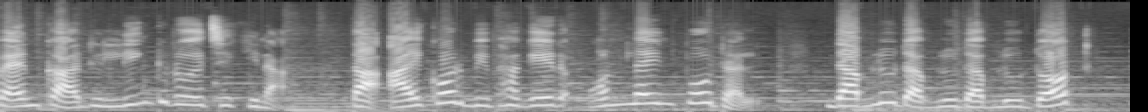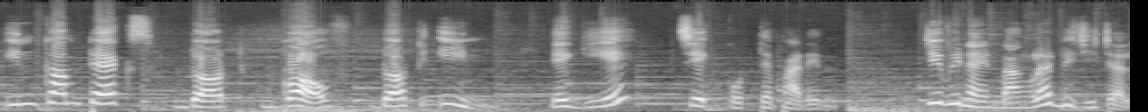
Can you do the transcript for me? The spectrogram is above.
প্যান কার্ড লিঙ্ক রয়েছে কিনা, তা আয়কর বিভাগের online portal W W W dot income tax dot gov dot in এ গিয়ে চেক করতে পারেন। TV nine Bangla digital.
